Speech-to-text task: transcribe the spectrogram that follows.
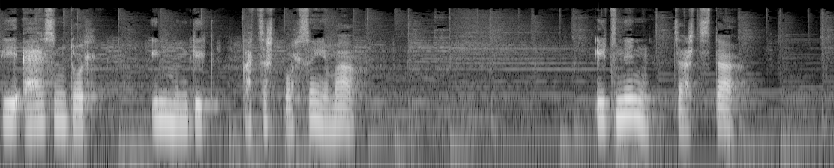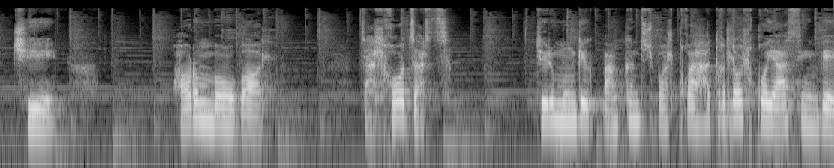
Би айсан тул энэ мөнгийг газарт болсон юм аа. Эзэн нь зарцтай чи хорон буу боол залхуу зарц. Тэр мөнгийг банкнд ч болтугай хадгалуулахгүй яасан юм бэ?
